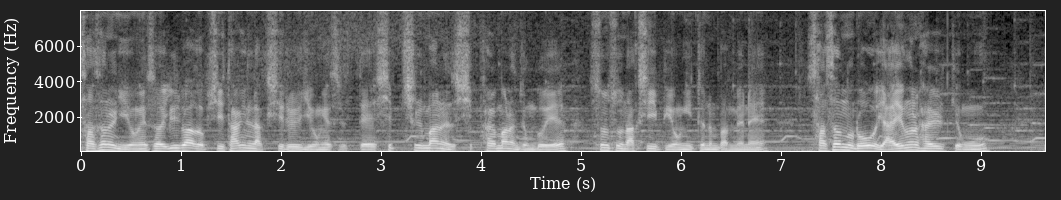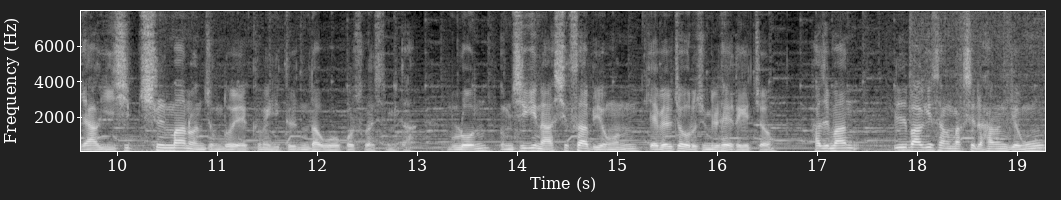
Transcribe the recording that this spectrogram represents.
사선을 이용해서 1박 없이 당일 낚시를 이용했을 때 17만원에서 18만원 정도의 순수 낚시 비용이 드는 반면에 사선으로 야영을 할 경우 약 27만원 정도의 금액이 든다고 볼 수가 있습니다. 물론 음식이나 식사 비용은 개별적으로 준비를 해야 되겠죠. 하지만 1박 이상 낚시를 하는 경우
